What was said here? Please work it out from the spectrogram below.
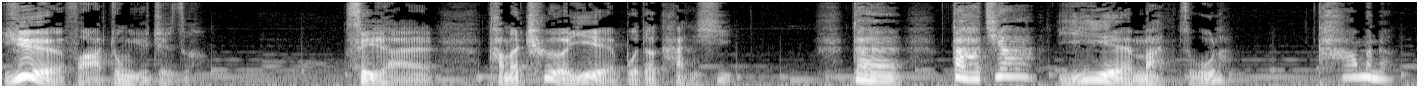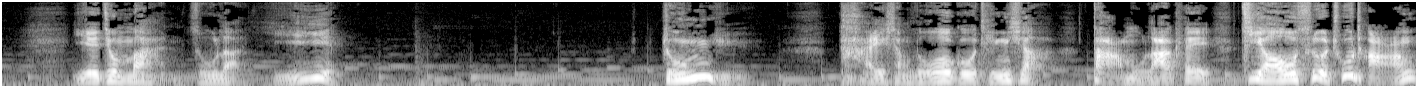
越发忠于职责。虽然他们彻夜不得看戏，但大家一夜满足了，他们呢，也就满足了一夜。终于，台上锣鼓停下，大幕拉开，角色出场。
